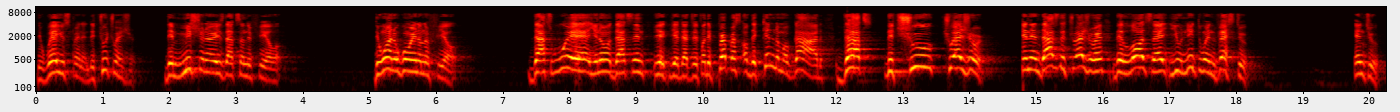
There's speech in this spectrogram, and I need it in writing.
The way you spend it. The true treasure the missionaries that's on the field, the one who going on the field. That's where, you know, that's in, yeah, that's it. for the purpose of the kingdom of God. That's the true treasure. And then that's the treasure the Lord said you need to invest to, into.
